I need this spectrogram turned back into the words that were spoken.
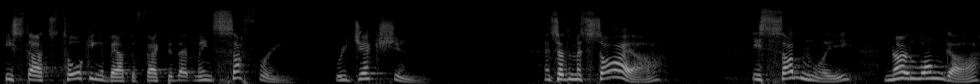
He starts talking about the fact that that means suffering, rejection. And so the Messiah is suddenly no longer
